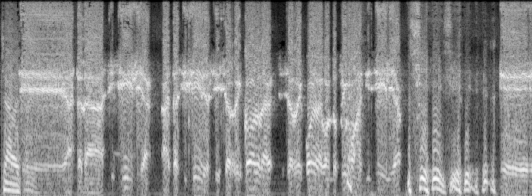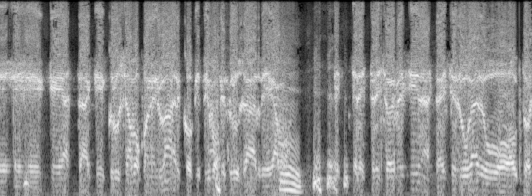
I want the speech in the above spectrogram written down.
Claro, sí. eh, hasta la Sicilia, hasta Sicilia, si se recuerda, si se recuerda cuando fuimos a Sicilia, Sí, sí. eh, eh, que hasta que cruzamos con el barco, que tuvimos que cruzar, digamos, el estrecho de Messina, hasta ese lugar hubo auto-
